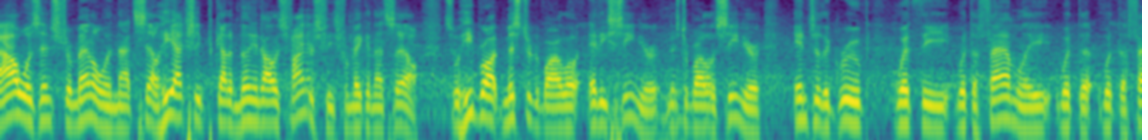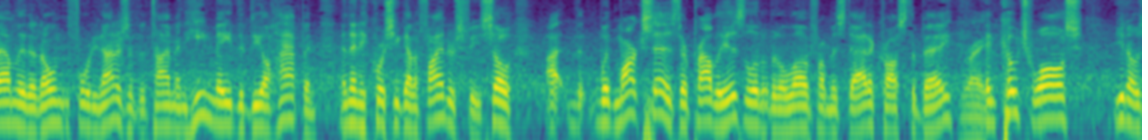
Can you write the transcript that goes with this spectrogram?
Al was instrumental in that sale. He actually got a million dollars finder's fees for making that sale. So he brought Mr. DeBartolo, Eddie Senior, Mr. Barlow Senior, into the group with the with the family with the with the family that owned the 49ers at the time, and he made the deal happen. And then of course he got a finder's fee. So uh, th- what Mark says, there probably is a little bit of love from his dad across the bay. Right. And Coach Walsh. You know,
